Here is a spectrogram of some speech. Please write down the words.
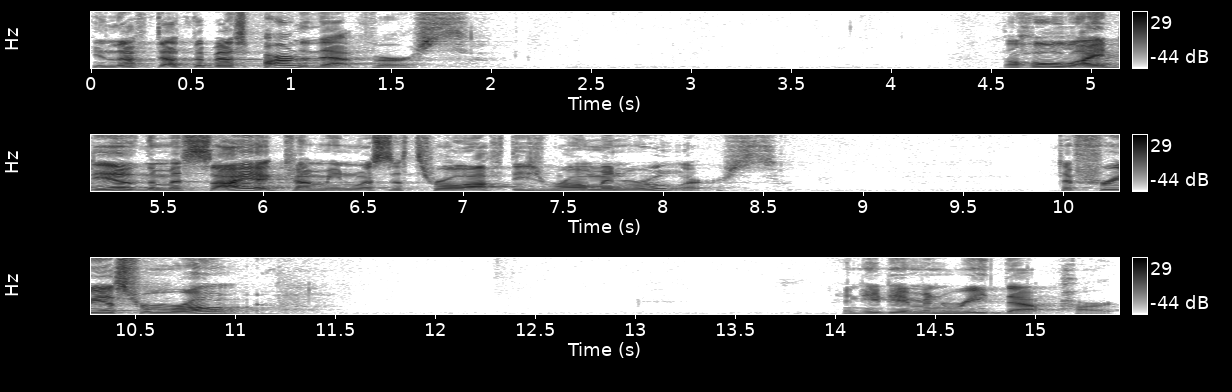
He left out the best part of that verse. The whole idea of the Messiah coming was to throw off these Roman rulers, to free us from Rome. And he didn't even read that part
